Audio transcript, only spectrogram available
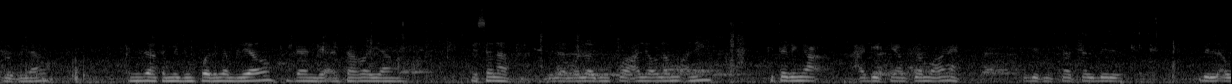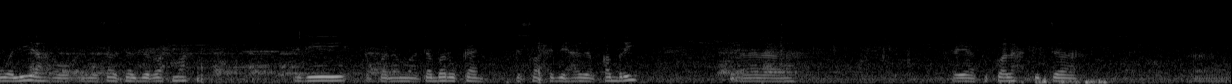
Bilang Alhamdulillah kami jumpa dengan beliau Dan di antara yang Biasalah Bila mula jumpa ahli ulama ni Kita dengar hadis yang pertama kan. Hadis musalsal bil bil awaliyah atau al musalsal bil rahmah. Jadi apa nama tabarukan bi sahibi hadzal qabri. Uh, saya sukalah kita uh,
